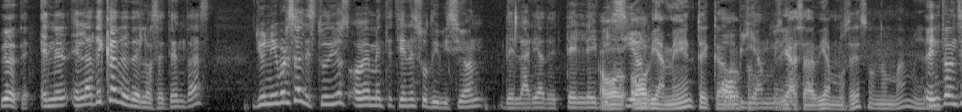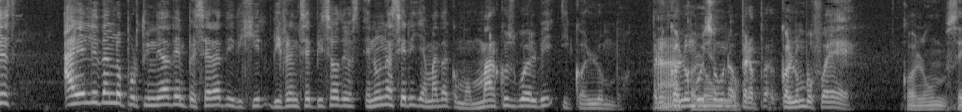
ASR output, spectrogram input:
Fíjate, en, el- en la década de los 70 Universal Studios obviamente tiene su división del área de O- televisión. obviamente, cabrón. pues, Obviamente. Ya sabíamos eso, no mames. Entonces, a él le dan la oportunidad de empezar a dirigir diferentes episodios en una serie llamada como Marcus Welby y Columbo. Pero en Ah, Columbo, hizo uno, pero, pero Columbo fue... Columbo, sí,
